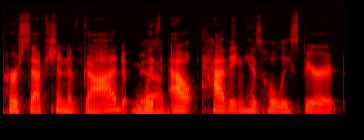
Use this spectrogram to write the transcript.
perception of God Yeah. without having his holy spirit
